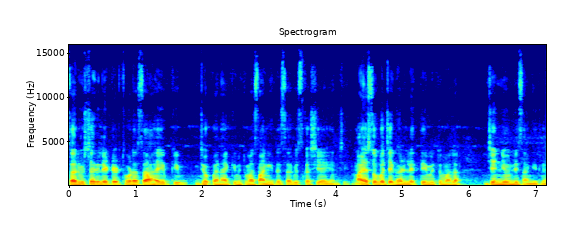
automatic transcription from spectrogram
सर्व्हिसच्या रिलेटेड थोडंसं आहे की जो पण आहे की मी तुम्हाला सांगितलं सर्व्हिस कशी आहे यांची माझ्यासोबत जे घडले ते मी तुम्हाला जेन्युनली सांगितलं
